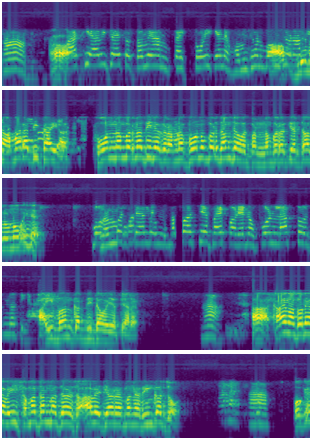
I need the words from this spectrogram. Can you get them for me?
હા. હા. પાછી આવી જાય તો તમે આમ કંઈક થોડીક એને સમજણ બેન આપી અમારાથી થાય ફોન નંબર નથી ને હમણાં ફોન ઉપર સમજાવત પણ નંબર અત્યારે ચાલુ ન હોય ને. નંબર ચાલુ નંબર છે ભાઈ પણ એનો ફોન લાગતો જ નથી. હા ઈ બંધ કરી દીધા હોય અત્યારે. હા. હા કાંઈ વાંધો નહીં હવે ઈ સમાધાનમાં આવે ત્યારે મને રિંગ કરજો. હા. ઓકે?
